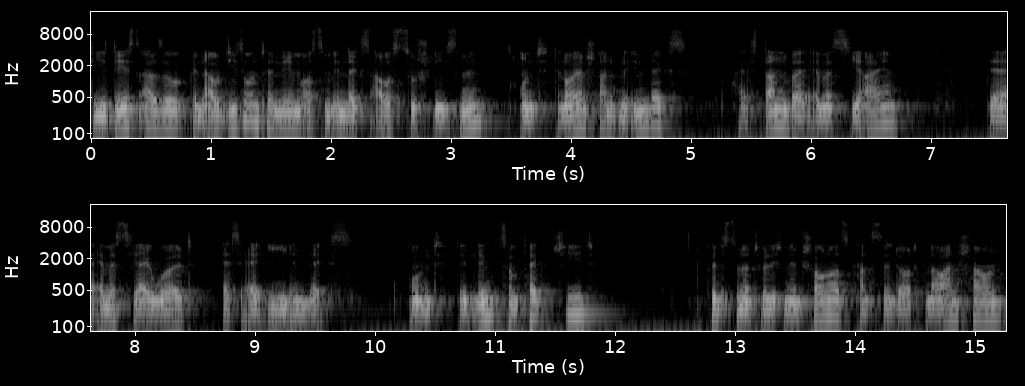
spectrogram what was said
Die Idee ist also, genau diese Unternehmen aus dem Index auszuschließen. Und der neu entstandene Index heißt dann bei MSCI der MSCI World SRI Index. Und den Link zum Factsheet findest du natürlich in den Show Notes, kannst du dir dort genau anschauen.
